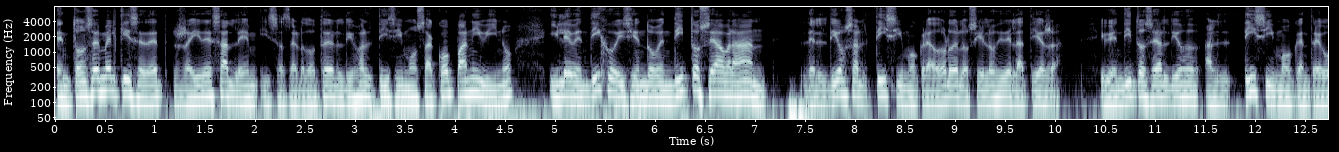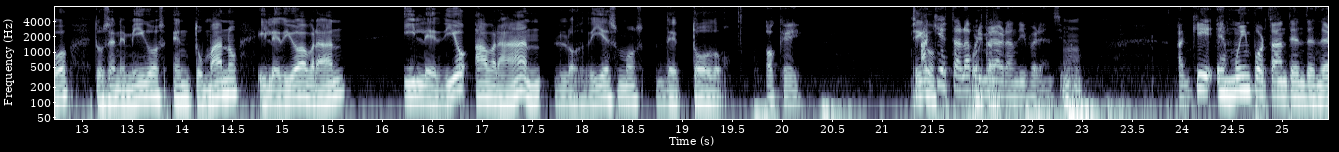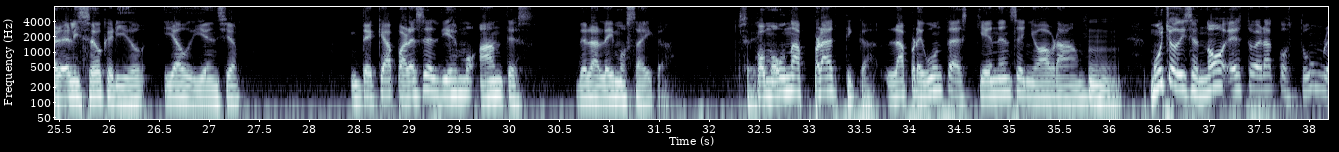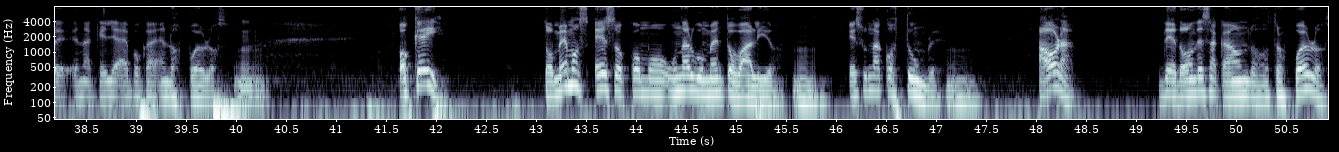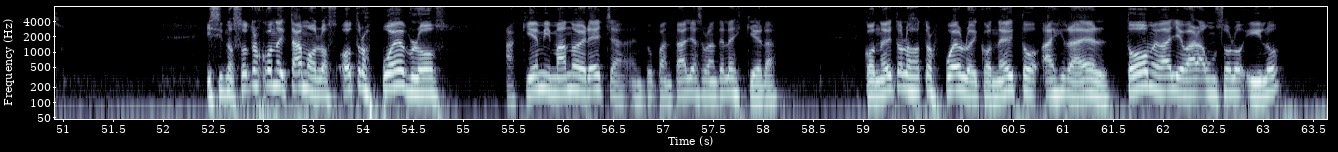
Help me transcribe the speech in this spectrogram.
Entonces Melquisedec, rey de Salem y sacerdote del Dios Altísimo, sacó pan y vino y le bendijo diciendo, bendito sea Abraham, del Dios Altísimo, creador de los cielos y de la tierra. Y bendito sea el Dios Altísimo que entregó tus enemigos en tu mano y le dio a Abraham, y le dio a Abraham los diezmos de todo. Ok. ¿Sigo? Aquí está la ¿O primera gran diferencia. Mm. Aquí es muy importante entender, Eliseo querido y audiencia, de que aparece el diezmo antes de la ley mosaica, Sí. como una práctica. La pregunta es, ¿quién enseñó a Abraham? Mm, Muchos dicen, no, esto era costumbre en aquella época en los pueblos. mm, Ok, tomemos eso como un argumento válido. mm, Es una costumbre. Ahora, ¿de dónde sacaron los otros pueblos? Y si nosotros conectamos los otros pueblos, aquí en mi mano derecha, en tu pantalla, sobre la izquierda, conecto los otros pueblos y conecto a Israel, todo me va a llevar a un solo hilo,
